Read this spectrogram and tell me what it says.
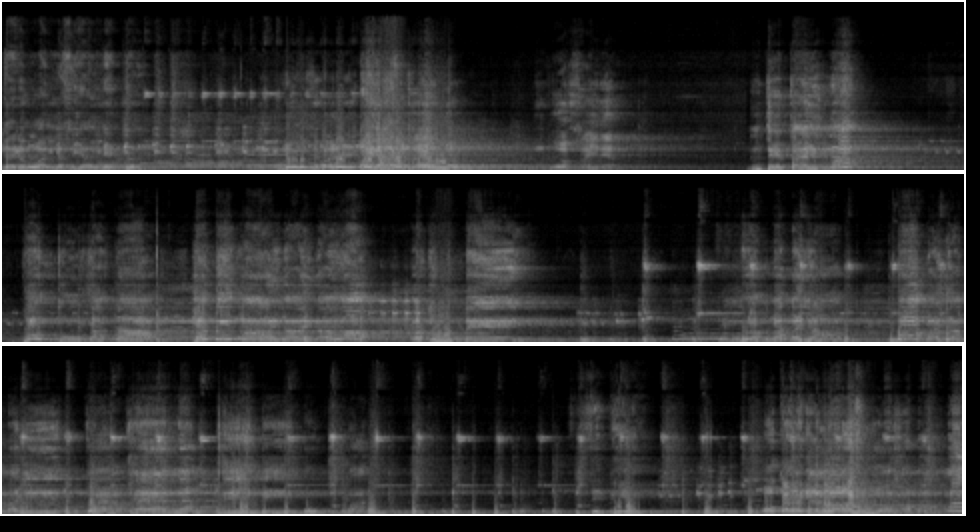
ได้รางวัลและขยันเล่นด้วยดูซิว่าอะไรไปได้เอาเรื่องพวกใครเนี่ยเจ็บใจนัก อาคืนนี้เมื่อมันไม่อยากบ้ามายังมาดีแหวกแทนนะที่มีมุมมันเสด็จพี่ออกจากไปดีกว่าไปหัวขมังมา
